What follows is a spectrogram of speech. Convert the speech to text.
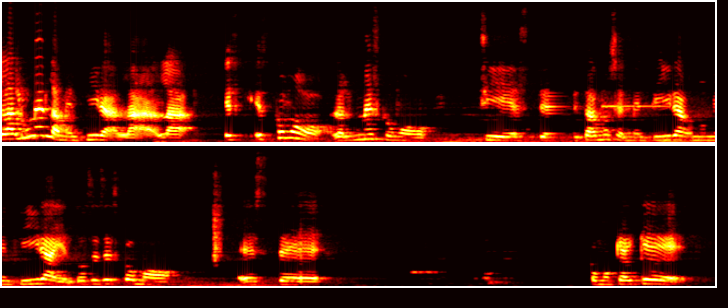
la luna es la mentira, la, la, es, es como, la luna es como si este, estamos en mentira o no mentira, y entonces es como, este, como que hay que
